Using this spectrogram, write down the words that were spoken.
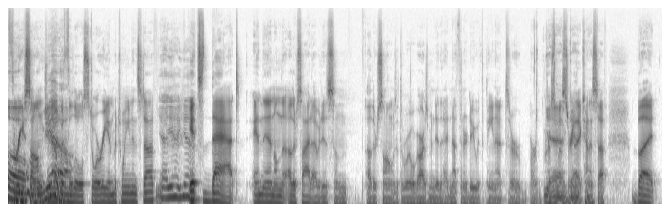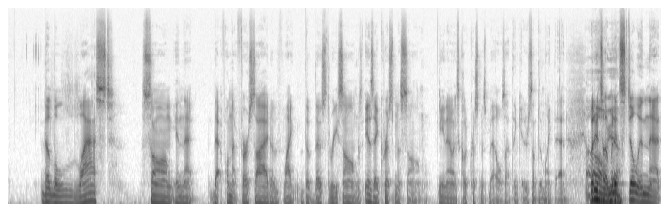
the, the three Oh, songs, you know, with the little story in between and stuff. yeah yeah yeah It's that, and then on the other side of it is some other songs that the Royal Guardsmen did that had nothing to do with the Peanuts or, or Christmas or any of that kind of stuff. But the, the last song in that that on that first side of like the, those three songs is a Christmas song. You know, it's called Christmas Bells, I think it or something like that. But it's Oh, but it's still in that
